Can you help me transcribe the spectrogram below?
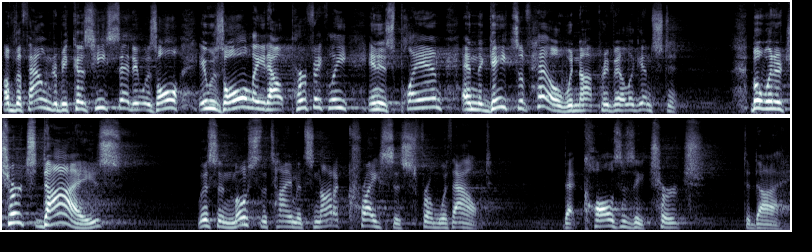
of the founder because he said it was all it was all laid out perfectly in his plan and the gates of hell would not prevail against it. But when a church dies, listen, most of the time it's not a crisis from without that causes a church to die.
